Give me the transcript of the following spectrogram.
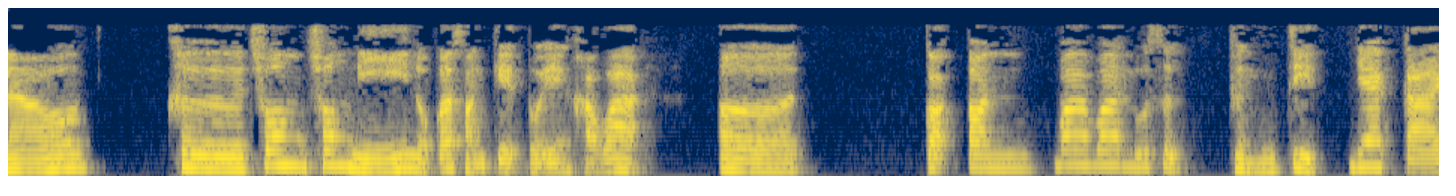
แล้วคือช่วงช่วงนี้หนูก็สังเกตตัวเองค่ะว่า เออก็ตอนว่าว่ารู้สึกถึงจิต แยกกาย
